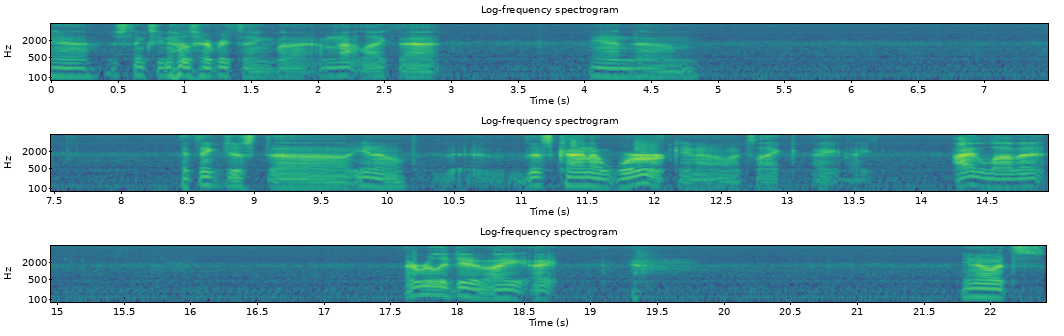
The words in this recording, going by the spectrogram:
yeah just thinks he knows everything but I, I'm not like that. And um I think just uh, you know this kind of work you know it's like I, I I love it. I really do. I I you know it's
